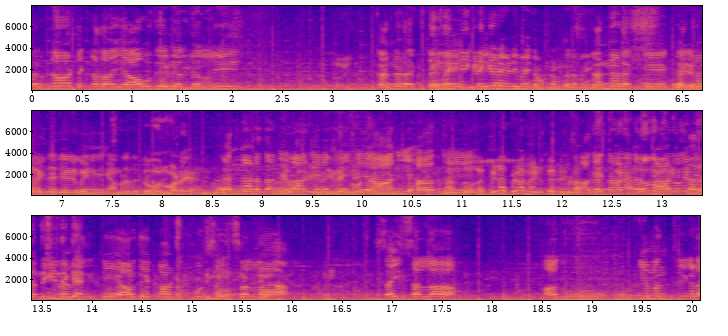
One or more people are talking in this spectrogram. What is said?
ಕರ್ನಾಟಕದ ಯಾವುದೇ ನೆಲದಲ್ಲಿ ಕನ್ನಡಕ್ಕೆ ಕನ್ನಡಕ್ಕೆ ಕನ್ನಡದ ನೆಲ ಜನತೆಗೆ ಹಾನಿ ಆದ್ರೆ ಅದನ್ನ ಕರ್ನಾಟಕ ರಕ್ಷಣಾ ವೇದಿಕೆ ಯಾವುದೇ ಕಾರಣಕ್ಕೂ ಸಹಿಸಲ್ಲ. ಸಹಿಸಲ್ಲ. ಅದು ಮುಖ್ಯಮಂತ್ರಿಗಳ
